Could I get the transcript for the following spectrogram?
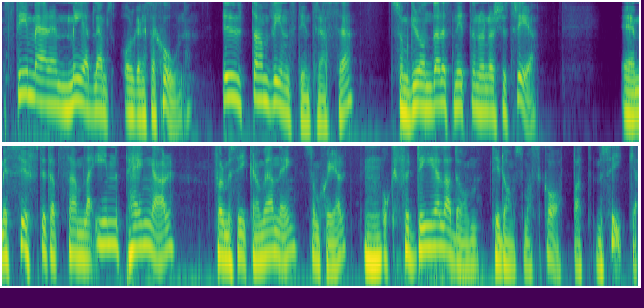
STIM är en medlemsorganisation utan vinstintresse som grundades 1923 eh, med syftet att samla in pengar för musikanvändning som sker Mm. och fördela dem till de som har skapat musiken.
